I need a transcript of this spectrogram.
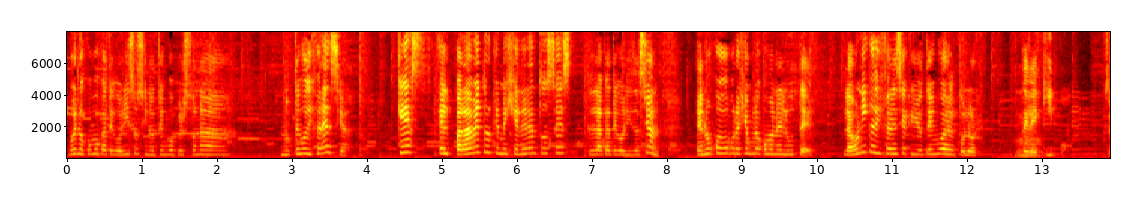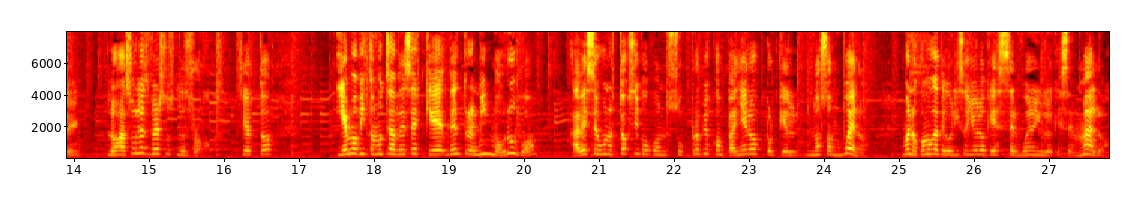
bueno, ¿cómo categorizo si no tengo persona, no tengo diferencia? ¿Qué es el parámetro que me genera entonces la categorización? En un juego, por ejemplo, como en el UT, la única diferencia que yo tengo es el color del equipo. Sí. Los azules versus los rojos, ¿cierto? Y hemos visto muchas veces que dentro del mismo grupo, a veces uno es tóxico con sus propios compañeros porque no son buenos. Bueno, ¿cómo categorizo yo lo que es ser bueno y lo que es ser malo?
